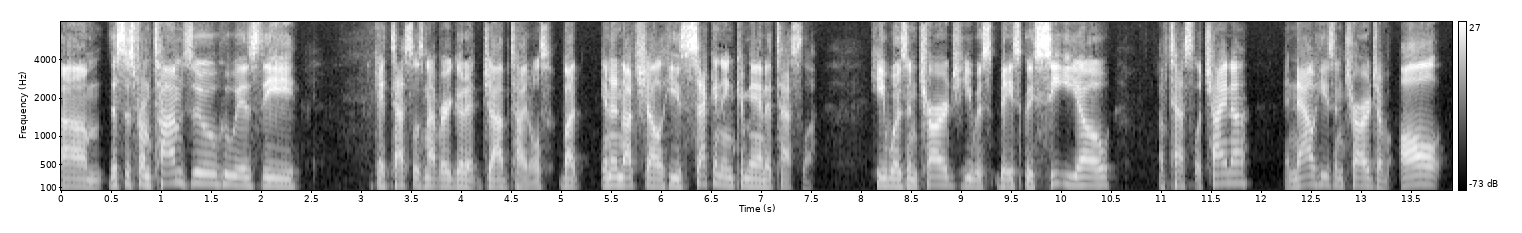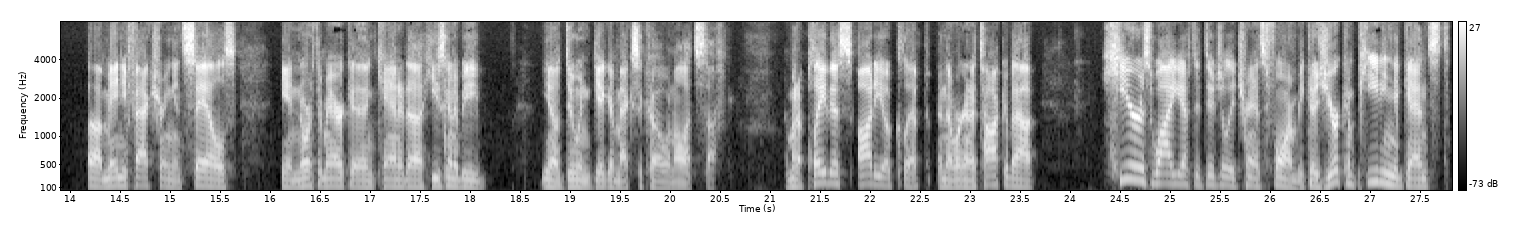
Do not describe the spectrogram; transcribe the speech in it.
Um, this is from tom zhu who is the okay tesla's not very good at job titles but in a nutshell he's second in command at tesla. He was in charge. He was basically CEO of Tesla China, and now he's in charge of all uh, manufacturing and sales in North America and Canada. He's going to be, you know, doing Giga Mexico and all that stuff. I'm going to play this audio clip, and then we're going to talk about here's why you have to digitally transform because you're competing against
